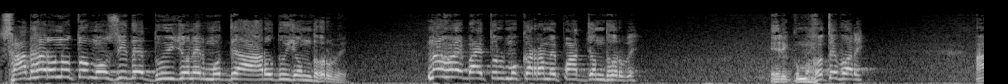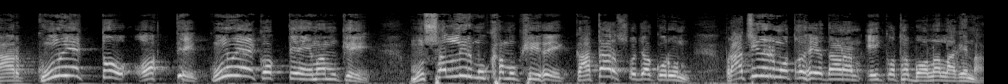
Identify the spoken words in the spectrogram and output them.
সাধারণত মসজিদে দুইজনের মধ্যে আরও দুইজন ধরবে। না হয় বায়তুল মুকাররামে পাঁচজন ধরবে। এরকম হতে পারে। আর কোন এক তো অক্তে, কোন এক অক্তে এমামকে মুসাল্লির মুখামুখি হয়ে কাতার সোজা করুন, প্রাচীনের মতো হয়ে দাঁড়ান, এই কথা বলা লাগে না।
